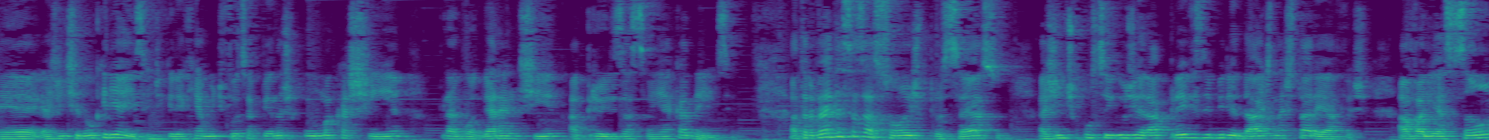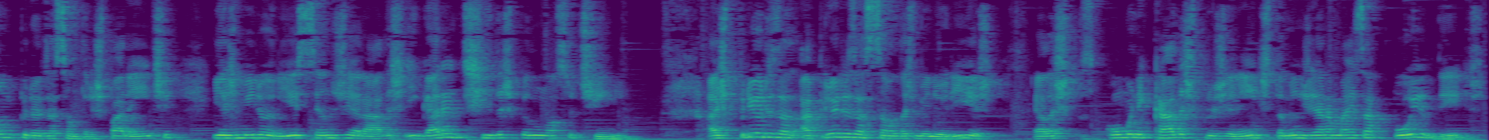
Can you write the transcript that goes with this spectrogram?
é, a gente não queria isso, a gente queria que realmente fosse apenas uma caixinha para garantir a priorização e a cadência. Através dessas ações de processo, a gente conseguiu gerar previsibilidade nas tarefas, avaliação e priorização transparente e as melhorias sendo geradas e garantidas pelo nosso time. Prioriza a priorização das melhorias, elas comunicadas para o gerente, também gera mais apoio deles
